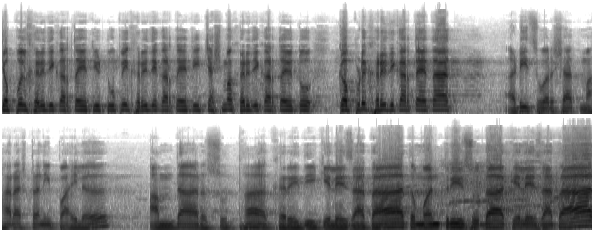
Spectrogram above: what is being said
चप्पल खरेदी करता येते टोपी खरेदी करता येते चष्मा खरेदी करता येतो कपडे खरेदी करता येतात. अडीच वर्षात महाराष्ट्राने पाहिलं आमदार सुद्धा खरेदी केले जातात मंत्री सुद्धा केले जातात.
